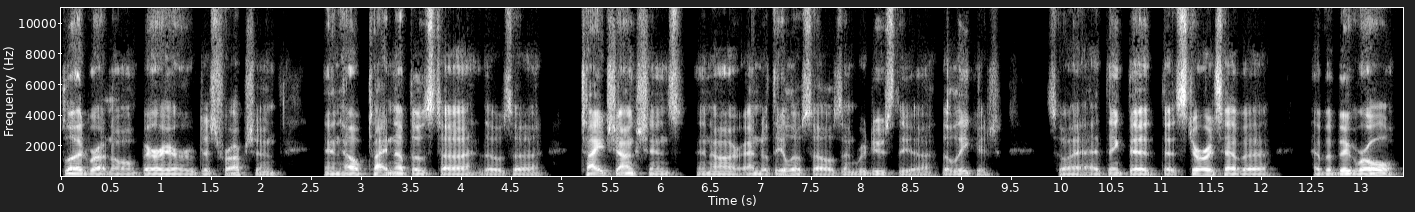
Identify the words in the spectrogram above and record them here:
blood retinal barrier disruption and help tighten up those uh, those uh, tight junctions in our endothelial cells and reduce the uh, the leakage. So I, I, think that that steroids have a have a big role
